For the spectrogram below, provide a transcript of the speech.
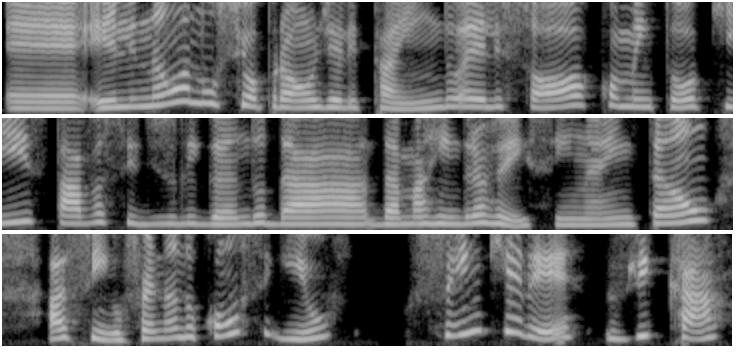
É, ele não anunciou para onde ele está indo, ele só comentou que estava se desligando da, da Mahindra Racing, né? Então, assim, o Fernando conseguiu sem querer zicar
